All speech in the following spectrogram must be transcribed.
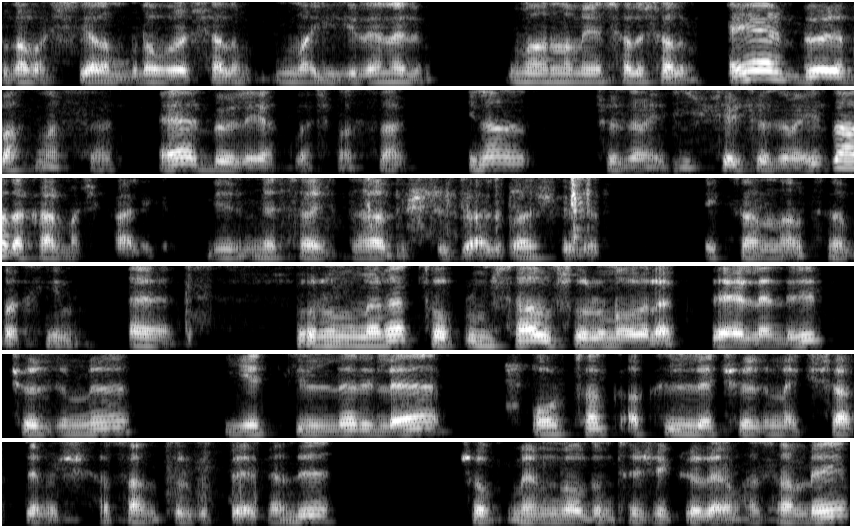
Buna başlayalım, buna uğraşalım, buna ilgilenelim, bunu anlamaya çalışalım. Eğer böyle bakmazsak, eğer böyle yaklaşmazsak, inanın çözemeyiz. Hiçbir şey çözemeyiz. Daha da karmaşık hale gelir. Bir mesaj daha düştü galiba. Şöyle ekranın altına bakayım. Evet. Sorunlara toplumsal sorun olarak değerlendirip çözümü yetkililer ile ortak akıl ile çözmek şart demiş Hasan Turgut Beyefendi. Çok memnun oldum. Teşekkür ederim Hasan Bey.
